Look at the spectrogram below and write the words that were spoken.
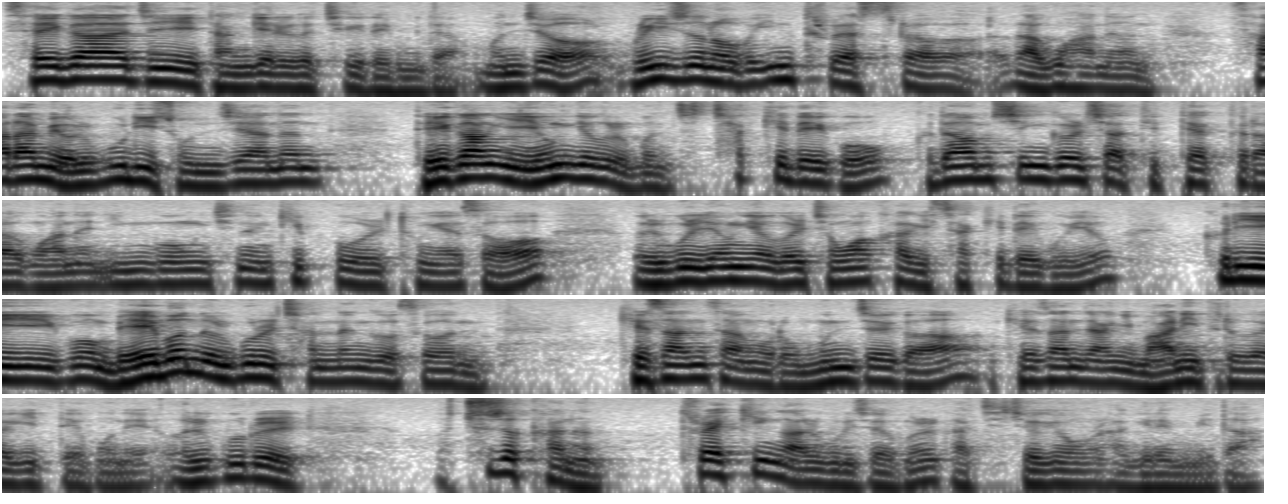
세 가지 단계를 거치게 됩니다. 먼저 region of interest라고 하는 사람의 얼굴이 존재하는 대강의 영역을 먼저 찾게 되고 그 다음 싱글샷 디텍터라고 하는 인공지능 기법을 통해서 얼굴 영역을 정확하게 찾게 되고요. 그리고 매번 얼굴을 찾는 것은 계산상으로 문제가 계산량이 많이 들어가기 때문에 얼굴을 추적하는 트래킹 알고리즘을 같이 적용을 하게 됩니다.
